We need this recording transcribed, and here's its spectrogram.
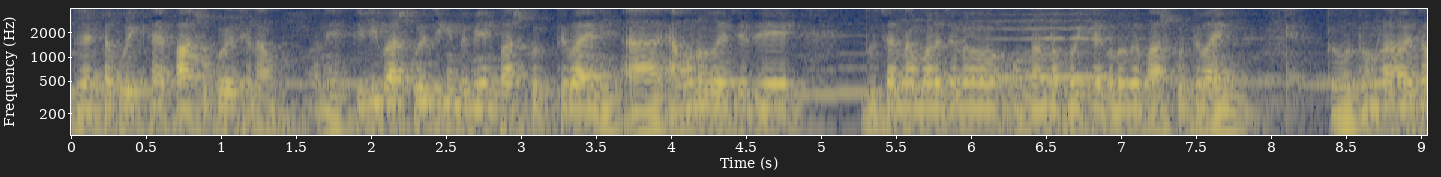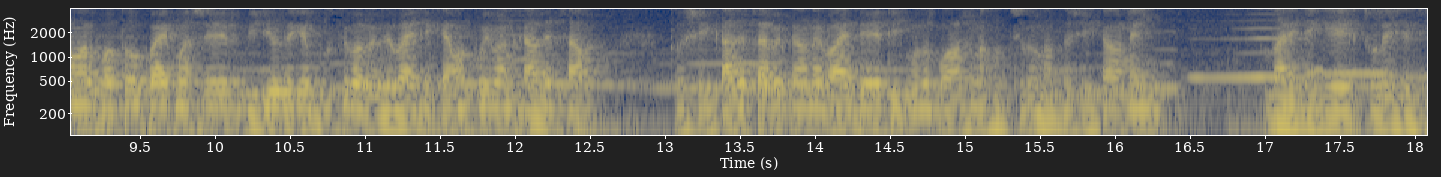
দু একটা পরীক্ষায় পাসও করেছিলাম। মানে প্রিলি পাস করেছি কিন্তু মেন পাস করতে পারিনি। আর এমনও হয়েছে যে দু চার নম্বরের জন্য অন্যান্য পরীক্ষাগুলোতে পাশ করতে পারিনি। তো তোমরা হয়তো আমার গত কয়েক মাসের ভিডিও দেখে বুঝতে পারবে যে বাড়িতে কেমন পরিমাণ কাজের চাপ। তো সেই কাজের চাপের কারণে বাড়িতে ঠিকমতো পড়াশোনা হচ্ছিল না, তো সেই কারণেই বাড়ি থেকে চলে এসেছি।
